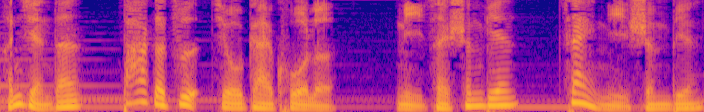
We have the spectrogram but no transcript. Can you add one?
很简单，八个字就概括了：你在身边，在你身边。”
